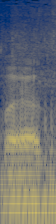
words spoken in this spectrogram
Bad.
